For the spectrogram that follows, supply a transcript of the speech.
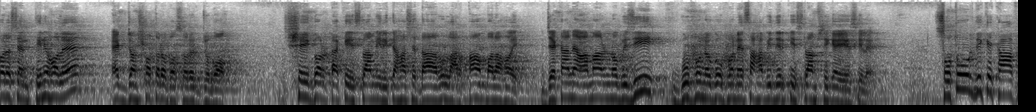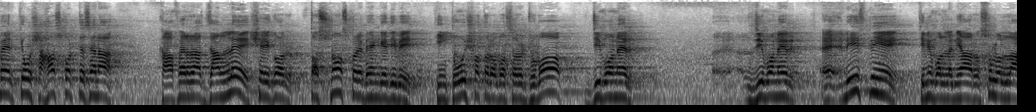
করেছেন, তিনি হলেন একজন সতেরো বছরের যুবক। সেই গড়টাকে ইসলামের ইতিহাসে দারুল আরকাম বলা হয়, যেখানে আমার নবীজি গোপনে গোপনে সাহাবিদেরকে ইসলাম শিখাইয়েছিলেন চতুর্দিকে কাফের, কেউ সাহস করতেছে না কাফেররা জানলে সেই গড় তছনছ করে ভেঙে দিবে। কিন্তু ওই সতেরো বছর যুবক জীবনের জীবনের রিস্ক নিয়ে তিনি বললেন, ইয়া রসুল্লাহ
